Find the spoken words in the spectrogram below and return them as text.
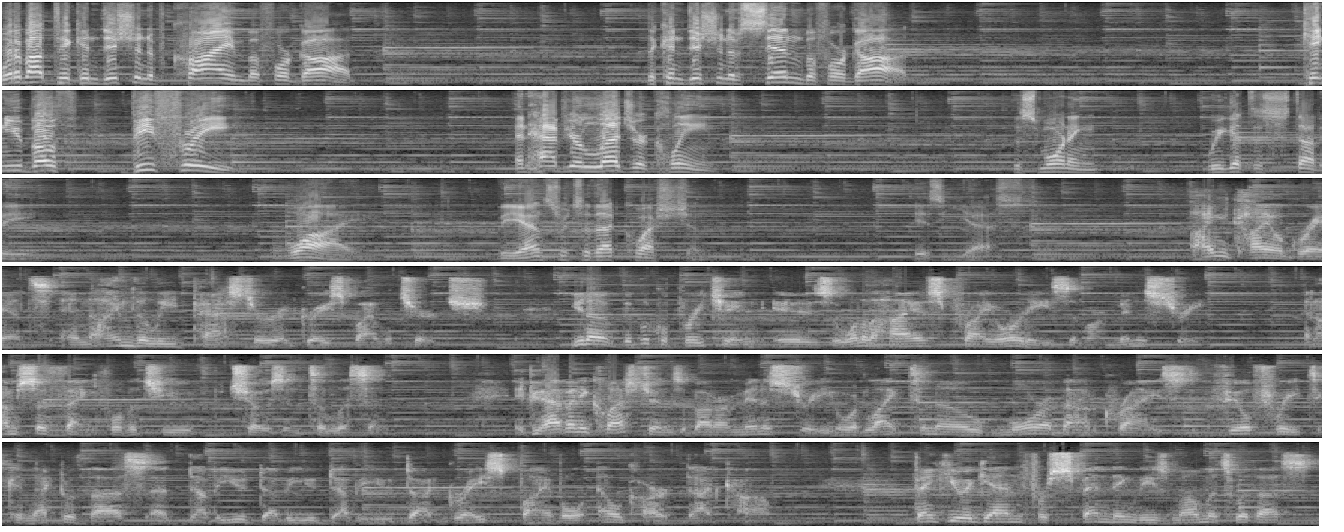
What about the condition of crime before God? The condition of sin before God? Can you both be free and have your ledger clean? This morning, we get to study why. The answer to that question is yes. I'm Kyle Grant, and I'm the lead pastor at Grace Bible Church. You know, biblical preaching is one of the highest priorities of our ministry, and I'm so thankful that you've chosen to listen. If you have any questions about our ministry or would like to know more about Christ, feel free to connect with us at www.gracebibleelkhart.com. Thank you again for spending these moments with us,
